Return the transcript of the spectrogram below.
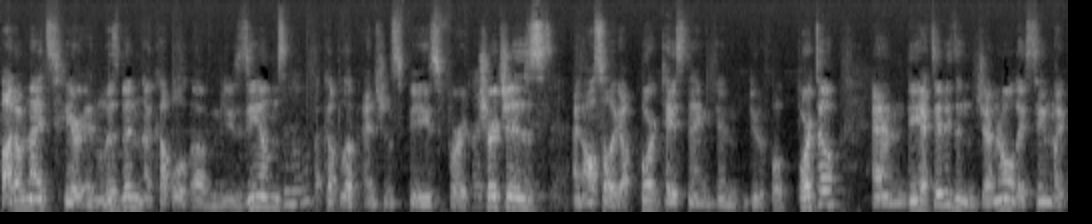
Fado nights here in Lisbon, a couple of museums, Mhm. a couple of entrance fees for Like churches, churches, yeah. and also like a port tasting in beautiful Porto. And the activities in general, they seem like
